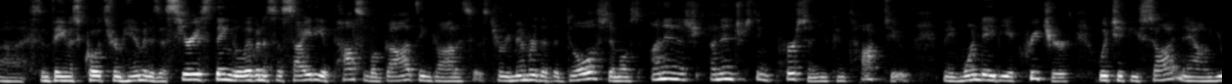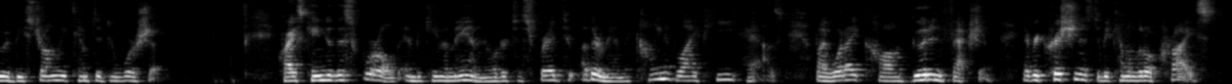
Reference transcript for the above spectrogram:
Uh, some famous quotes from him It is a serious thing to live in a society of possible gods and goddesses, to remember that the dullest and most uninteresting person you can talk to may one day be a creature which, if you saw it now, you would be strongly tempted to worship. Christ came to this world and became a man in order to spread to other men the kind of life he has by what I call good infection. Every Christian is to become a little Christ.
